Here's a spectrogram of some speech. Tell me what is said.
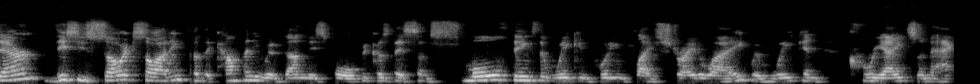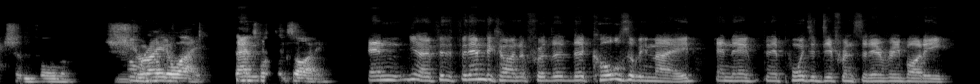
Darren, this is so exciting for the company we've done this for because there's some small things that we can put in place straight away where we can create some action for them straight away. That's what's exciting. And you know, for, for them to kind of for the, the calls that we made and their their points of difference that everybody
